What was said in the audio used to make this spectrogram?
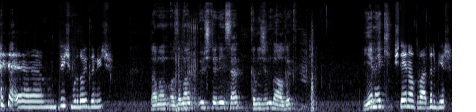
Eee, 3 burada o yüzden 3. tamam. O zaman 3 dediysen kılıcını da aldık. Yemek. 3'te en az vardır 1.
